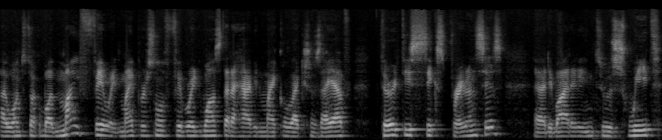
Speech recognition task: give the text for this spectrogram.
I want to talk about my favorite, my personal favorite ones that I have in my collections. I have 36 fragrances uh, divided into sweet,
